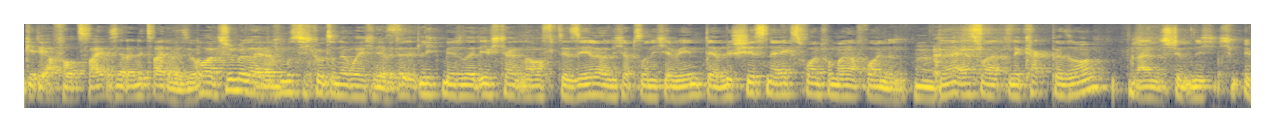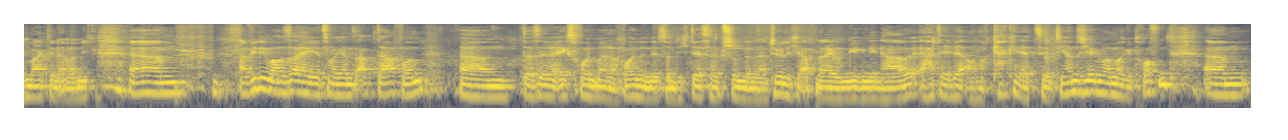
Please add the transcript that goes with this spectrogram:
GTA V2 ist ja die zweite Version. Boah, tut mir leid, ich Ähm, muss dich kurz unterbrechen. Ja, das liegt mir seit Ewigkeiten auf der Seele und ich habe es noch nicht erwähnt. Der beschissene Ex-Freund von meiner Freundin. Hm. Ne, erstmal eine Kackperson. Nein, das stimmt nicht. Ich, ich mag den aber nicht. Ähm, aber wie dem auch sei, jetzt mal ganz ab davon, ähm, dass er der Ex-Freund meiner Freundin ist und ich deshalb schon eine natürliche Abneigung gegen den habe. Er hatte der auch noch Kacke erzählt. Die haben sich irgendwann mal getroffen. Ähm,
